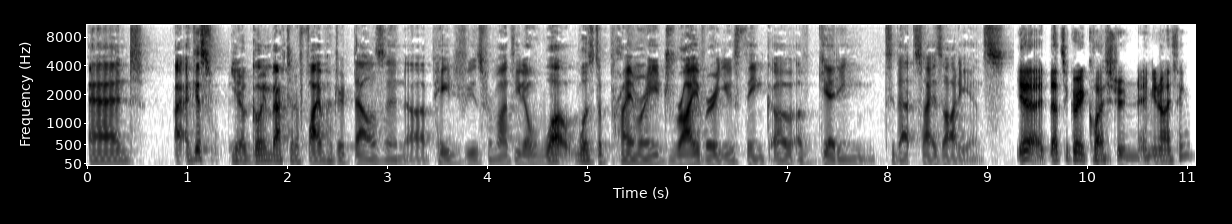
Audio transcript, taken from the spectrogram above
and I guess you know going back to the five hundred thousand uh, page views per month. You know, what was the primary driver you think of of getting to that size audience? Yeah, that's a great question. And you know, I think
